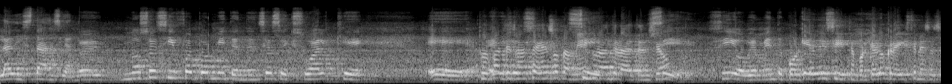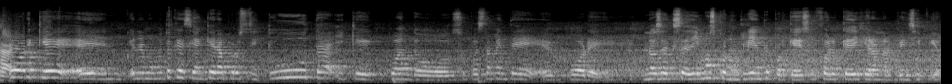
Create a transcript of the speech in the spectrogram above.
la distancia. ¿no? no sé si fue por mi tendencia sexual que... Eh, ¿Tú enfatizaste eso también sí, durante la detención? Sí, sí, obviamente. ¿Por qué lo hiciste? ¿Por qué lo creíste necesario? Porque eh, en el momento que decían que era prostituta y que cuando supuestamente eh, por, eh, nos excedimos con un cliente, porque eso fue lo que dijeron al principio,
